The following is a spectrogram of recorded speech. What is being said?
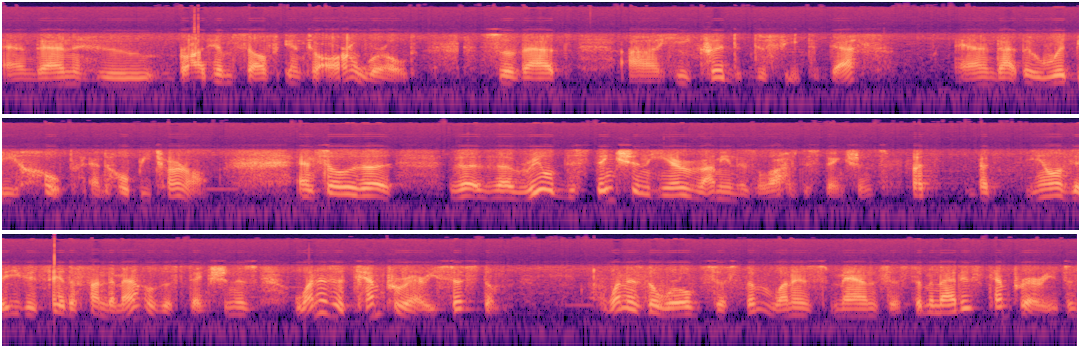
and then who brought himself into our world so that uh, he could defeat death and that there would be hope and hope eternal. And so the the the real distinction here, I mean, there's a lot of distinctions, but but you know, the, you could say the fundamental distinction is one is a temporary system. One is the world system, one is man's system, and that is temporary. It's as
